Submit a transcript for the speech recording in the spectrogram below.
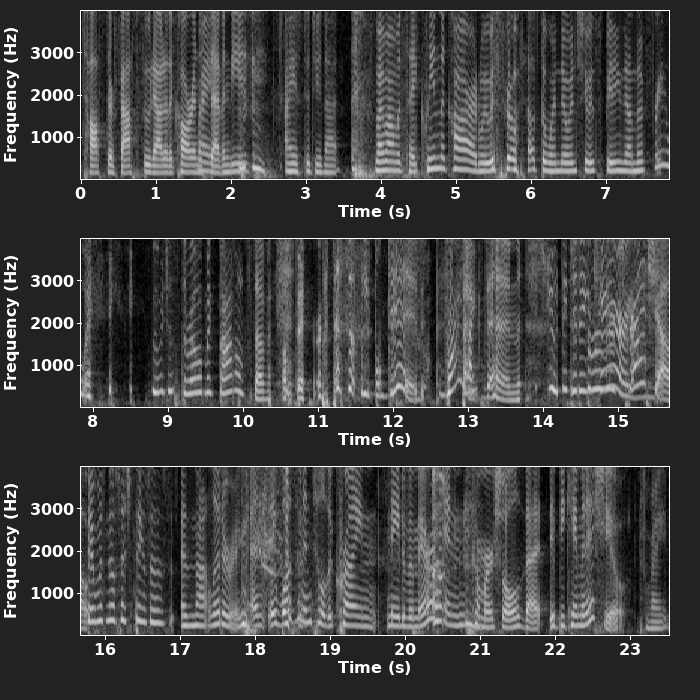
toss their fast food out of the car in Right. the seventies. I used to do that. My mom would say, clean the car, and we would throw it out the window when she was speeding down the freeway. we would just throw McDonald's stuff out there. That's what people did Right. back then. You They just didn't threw their care. trash out. There was no such thing as, as not littering. and it wasn't until the crying Native American commercial that it became an issue. Right.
